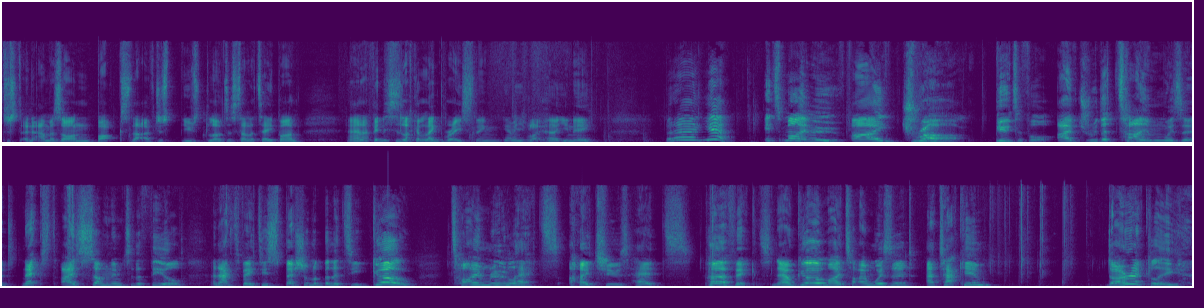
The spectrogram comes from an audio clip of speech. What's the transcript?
just an Amazon box that I've just used loads of sellotape on. And I think this is like a leg brace thing, you know, when you've like hurt your knee. But uh, yeah, it's my move. I draw. Beautiful. I drew the Time Wizard. Next, I summon him to the field and activate his special ability. Go! Time Roulette. I choose heads. Perfect. Now go, my Time Wizard. Attack him. Directly.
